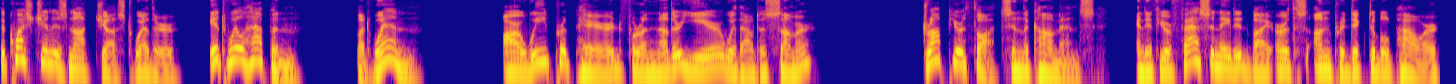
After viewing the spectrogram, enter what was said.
The question is not just whether it will happen, but when. Are we prepared for another year without a summer? Drop your thoughts in the comments, and if you're fascinated by Earth's unpredictable power,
